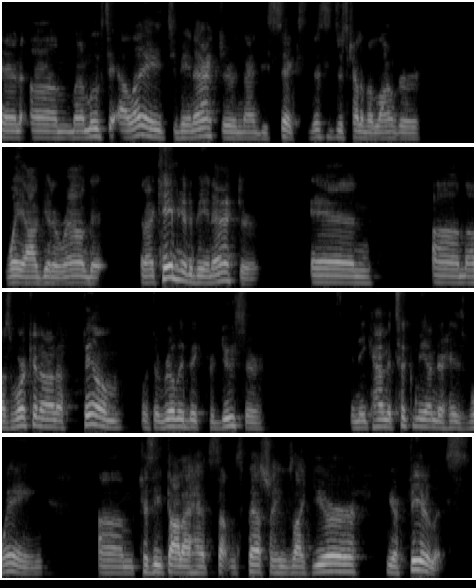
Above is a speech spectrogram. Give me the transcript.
And um, when I moved to LA to be an actor in '96, this is just kind of a longer way I'll get around it. And I came here to be an actor, and um, I was working on a film with a really big producer, and he kind of took me under his wing because um, he thought I had something special. He was like, "You're you're fearless.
